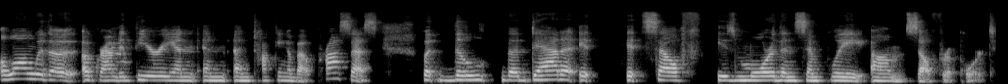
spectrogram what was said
along with a, a, grounded theory and and and talking about process but the the data it itself is more than simply um, self-report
